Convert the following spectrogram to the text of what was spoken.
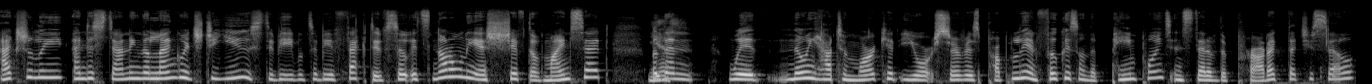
actually understanding the language to use to be able to be effective. So it's not only a shift of mindset but yes. then with knowing how to market your service properly and focus on the pain points instead of the product that you sell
